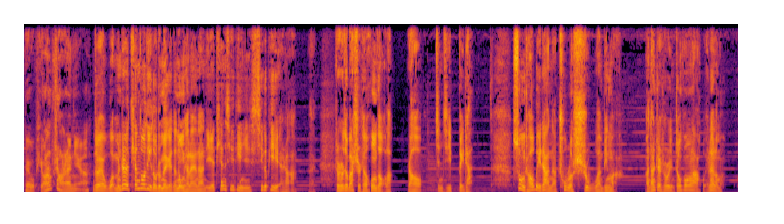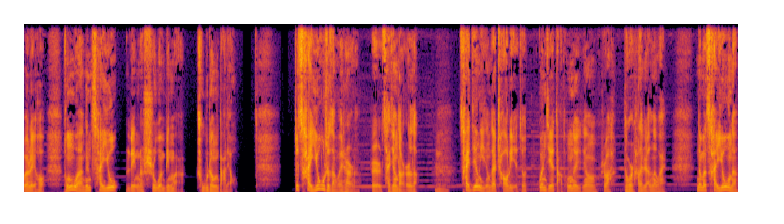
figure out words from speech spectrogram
对我凭什么承认你啊？对我们这天作地都准备给他弄下来呢，你天吸地你吸个屁是吧？哎，这时候就把使臣轰走了，然后紧急备战。宋朝备战呢，出了十五万兵马啊，但这时候已经征风腊回来了嘛。回来以后，童贯跟蔡攸领着十五万兵马出征大辽。这蔡攸是怎么回事呢？是蔡京的儿子。嗯蔡京已经在朝里就关节打通的，已经是吧，都是他的人了，快。那么蔡攸呢，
